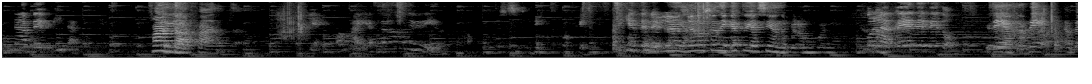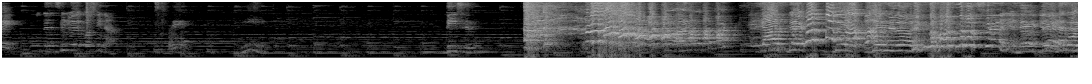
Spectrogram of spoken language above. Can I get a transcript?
Una bebida con F. Fanta. Fanta. Bien. Ok, ya estamos divididos. Listo. Ok. Siguiente Yo, letra. yo- yo no sé ni qué estoy haciendo, pero bueno. Con la D de dedo. D. D. Ok. Utensilio de cocina. D. Diesel. Gas de, de. De, de, era con así, D. con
